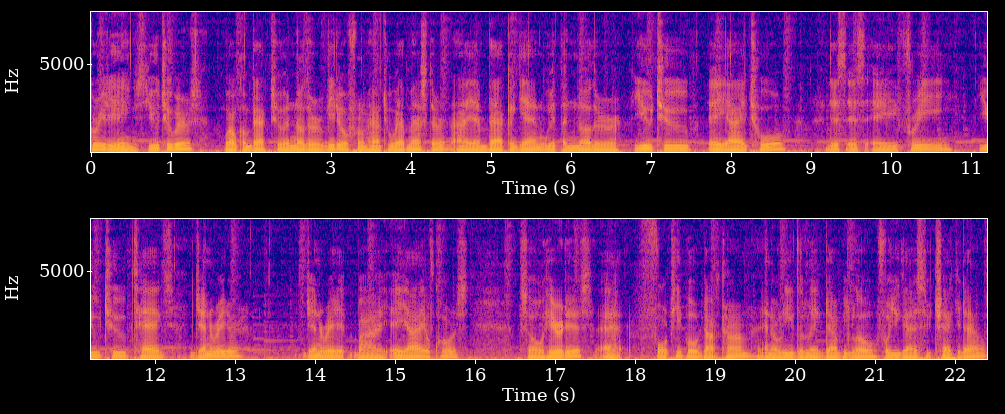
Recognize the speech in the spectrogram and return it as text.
Greetings YouTubers, welcome back to another video from How to Webmaster. I am back again with another YouTube AI tool. This is a free YouTube tags generator, generated by AI of course. So here it is at 4ppo.com and I'll leave the link down below for you guys to check it out.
